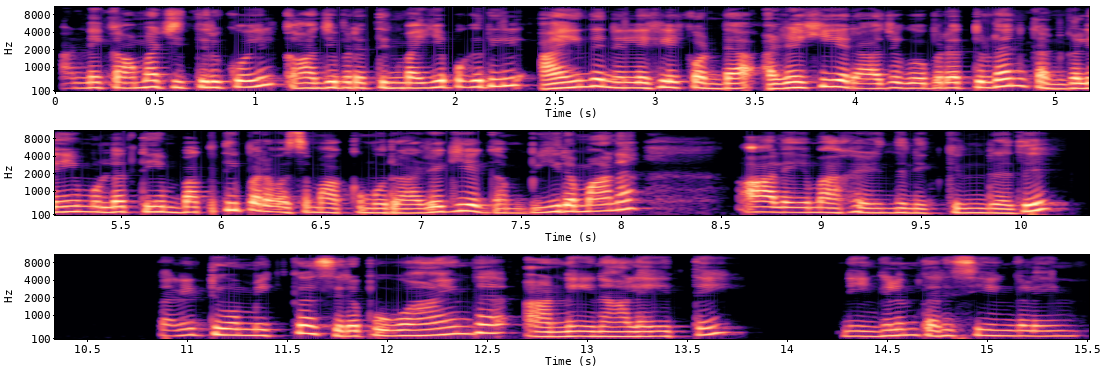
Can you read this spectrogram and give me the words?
அன்னை காமாட்சி திருக்கோயில் காஞ்சிபுரத்தின் மையப்பகுதியில் ஐந்து நிலைகளை கொண்ட அழகிய ராஜகோபுரத்துடன் கண்களையும் உள்ளத்தையும் பக்தி பரவசமாக்கும் ஒரு அழகிய கம்பீரமான ஆலயமாக எழுந்து நிற்கின்றது. தனித்துவமிக்க சிறப்பு வாய்ந்த அன்னையின் ஆலயத்தை நீங்களும் தரிசியுங்களேன்.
